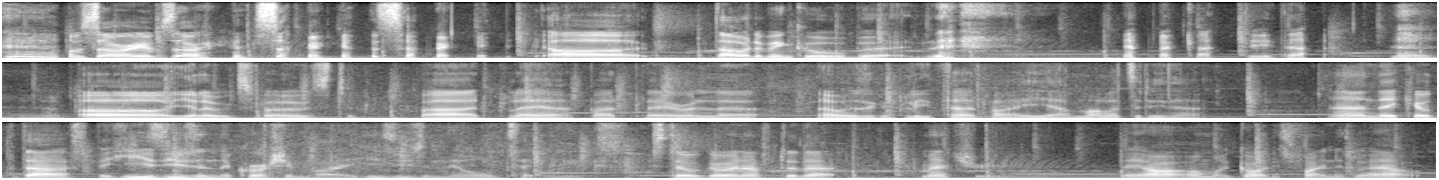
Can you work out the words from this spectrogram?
I'm sorry. I'm sorry. I'm sorry. I'm sorry. Oh, that would have been cool, but I can't do that. Oh, yellow exposed. Bad player. Bad player alert. That was a complete third party. Yeah, I'm not allowed to do that. And they killed the Das, but he's using the crushing bite. He's using the old techniques. Still going after that Metri. They are. Oh my god, he's fighting his way out.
